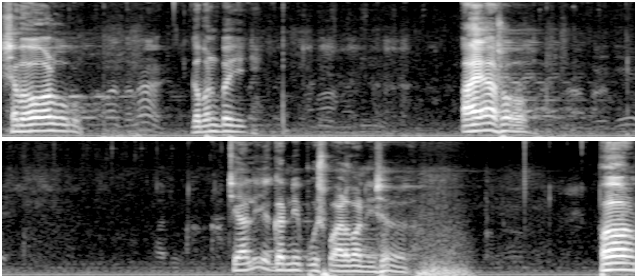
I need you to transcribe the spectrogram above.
સભાવાળું, ગમનભાઈ, આયા છો? ચાલી ઘરની પૂછ પાડવાની છે. પણ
